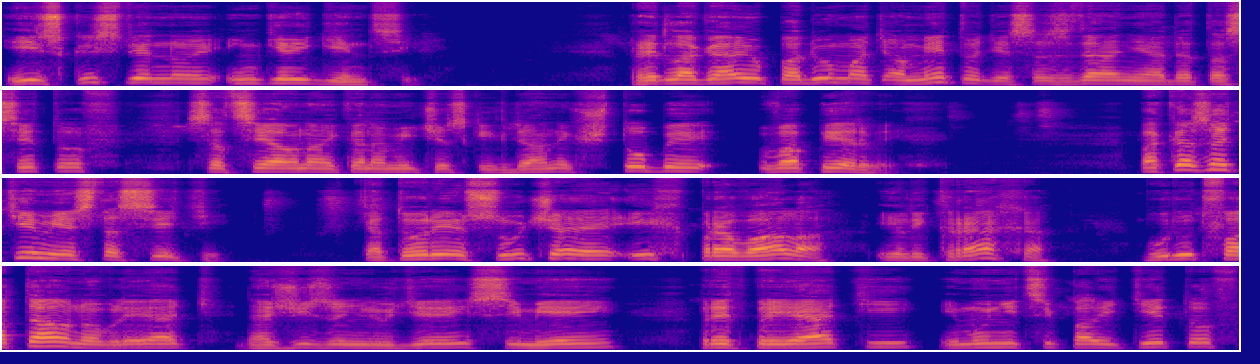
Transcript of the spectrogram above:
и искусственной интеллигенции. Предлагаю подумать о методе создания датасетов социально-экономических данных, чтобы, во-первых, показать те места сети, которые в случае их провала или краха будут фатально влиять на жизнь людей, семей, предприятий и муниципалитетов,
